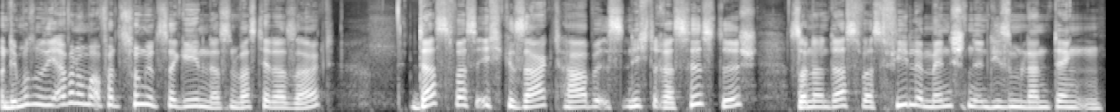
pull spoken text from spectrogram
und den muss man sich einfach nochmal auf der Zunge zergehen lassen, was der da sagt. Das, was ich gesagt habe, ist nicht rassistisch, sondern das, was viele Menschen in diesem Land denken.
